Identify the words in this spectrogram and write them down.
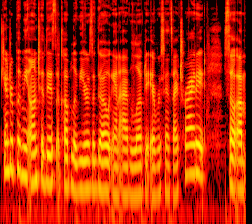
Kendra put me onto this a couple of years ago and I've loved it ever since I tried it. So I'm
